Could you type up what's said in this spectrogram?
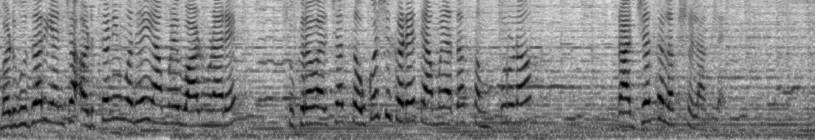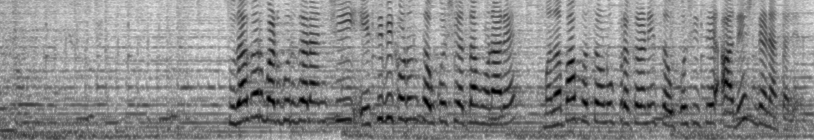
बडगुजर यांच्या अडचणीमध्ये यामुळे वाढ होणार आहे. शुक्रवारच्या चौकशीकडे त्यामुळे आता संपूर्ण राज्याचं लक्ष लागलंय. सुधाकर बडगुजरांची एसीबी कडून चौकशी आता होणार आहे. मनपा फसवणूक प्रकरणी चौकशीचे आदेश देण्यात आले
